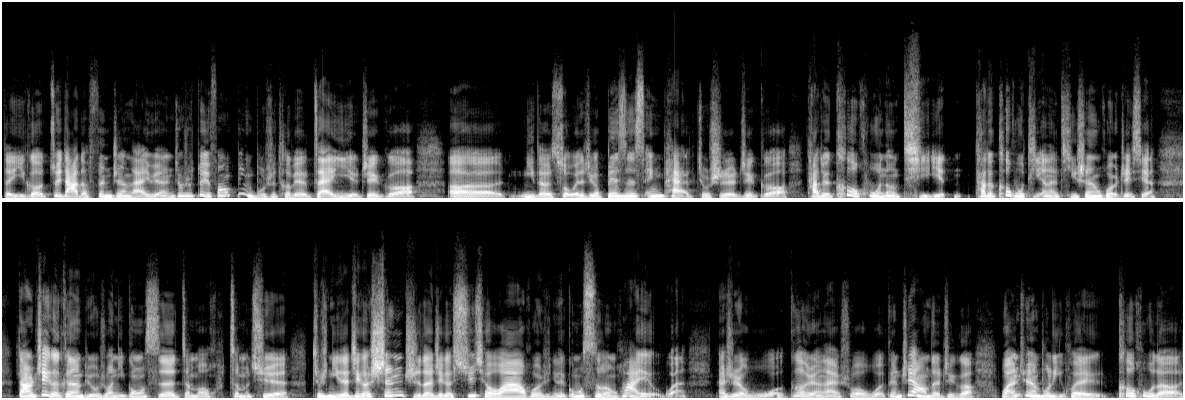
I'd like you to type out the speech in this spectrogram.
的一个最大的纷争来源，就是对方并不是特别在意这个呃你的所谓的这个 business impact，就是这个他对客户能体验，他对客户体验的提升或者这些。当然，这个跟比如说你公司怎么怎么去，就是你的这个升职的这个需求啊，或者是你的公司文化也有关。但是我个人来说，我跟这样的这个完全不理会客户的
